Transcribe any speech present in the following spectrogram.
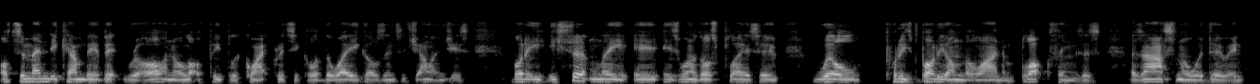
Otamendi can be a bit raw. Know a lot of people are quite critical of the way he goes into challenges, but he, he certainly is one of those players who will put his body on the line and block things as as Arsenal were doing.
